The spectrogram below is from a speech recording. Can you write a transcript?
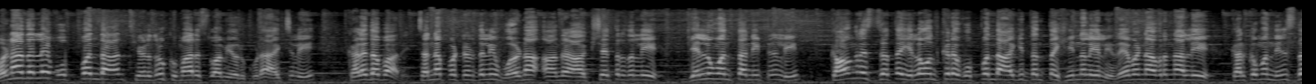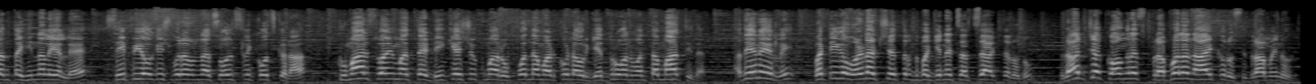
ವರ್ಣದಲ್ಲೇ ಒಪ್ಪಂದ ಅಂತ ಹೇಳಿದ್ರು ಕುಮಾರಸ್ವಾಮಿ ಅವರು ಕೂಡ. ಆಕ್ಚುಲಿ ಕಳೆದ ಬಾರಿ ಚನ್ನಪಟ್ಟಣದಲ್ಲಿ ವರ್ಣ, ಅಂದ್ರೆ ಆ ಕ್ಷೇತ್ರದಲ್ಲಿ ಗೆಲ್ಲುವಂತ ನಿಟ್ಟಿನಲ್ಲಿ ಕಾಂಗ್ರೆಸ್ ಜೊತೆ ಎಲ್ಲೋ ಒಂದ್ ಕಡೆ ಒಪ್ಪಂದ ಆಗಿದ್ದಂತ ಹಿನ್ನೆಲೆಯಲ್ಲಿ, ರೇವಣ್ಣ ಅವರನ್ನ ಅಲ್ಲಿ ಕರ್ಕೊಂಬಂದು ನಿಲ್ಸಿದಂತ ಹಿನ್ನೆಲೆಯಲ್ಲೇ ಸಿ ಪಿ ಯೋಗೇಶ್ವರ್ ಅವರನ್ನ ಸೋಲಿಸ್ಲಿಕ್ಕೋಸ್ಕರ ಕುಮಾರಸ್ವಾಮಿ ಮತ್ತೆ ಡಿ ಕೆ ಶಿವಕುಮಾರ್ ಒಪ್ಪಂದ ಮಾಡ್ಕೊಂಡು ಅವ್ರು ಗೆದ್ರು ಅನ್ನುವಂತ ಮಾತಿದೆ. ಅದೇನೇ ಇರಲಿ ಬಟ್ ಈಗ ವರ್ಣ ಕ್ಷೇತ್ರದ ಬಗ್ಗೆನೇ ಚರ್ಚೆ ಆಗ್ತಿರೋದು ರಾಜ್ಯ ಕಾಂಗ್ರೆಸ್ ಪ್ರಬಲ ನಾಯಕರು ಸಿದ್ದರಾಮಯ್ಯನವರು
